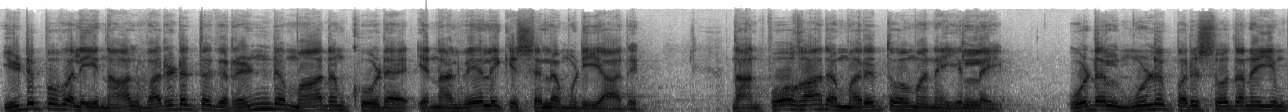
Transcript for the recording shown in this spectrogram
இடுப்பு வலியினால் வருடத்துக்கு ரெண்டு மாதம் கூட என்னால் வேலைக்கு செல்ல முடியாது. நான் போகாத மருத்துவமனை இல்லை. உடல் முழு பரிசோதனையும்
